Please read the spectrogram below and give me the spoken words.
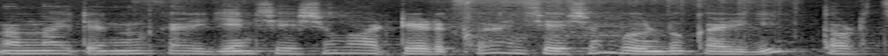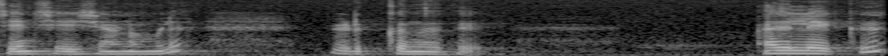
നന്നായിട്ട് അങ്ങനെ കഴുകിയതിന് ശേഷം വാട്ടിയെടുക്കുക. അതിന് ശേഷം വീണ്ടും കഴുകി തുടച്ചതിന് ശേഷമാണ് നമ്മൾ എടുക്കുന്നത്. അതിലേക്ക്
